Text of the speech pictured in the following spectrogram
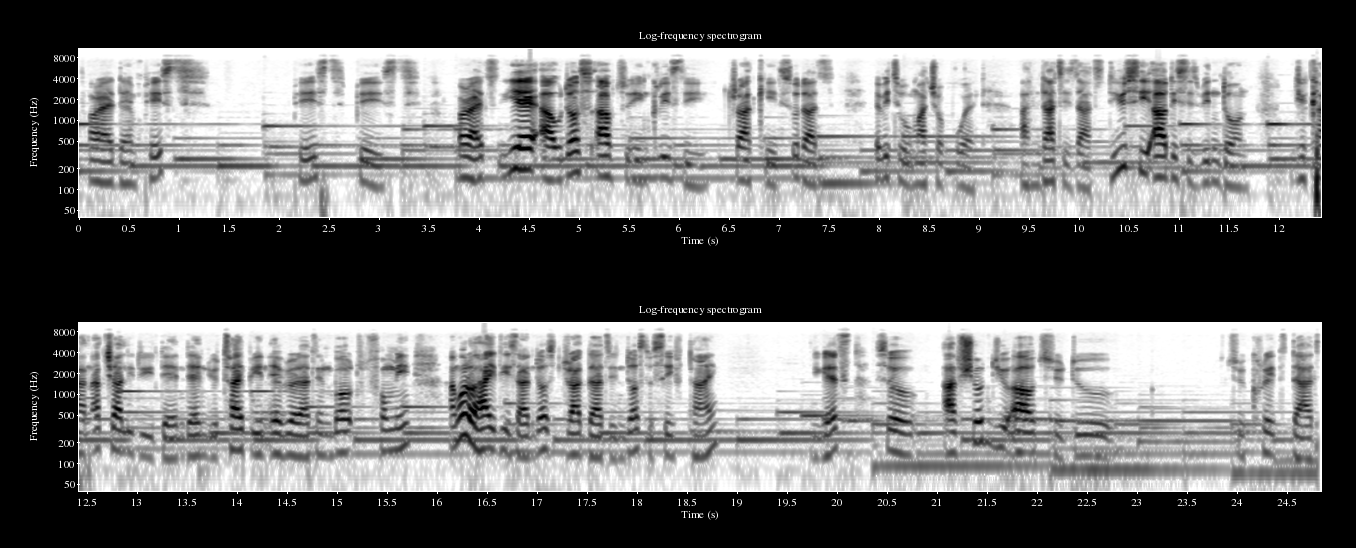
Alright then paste. Paste paste. Alright here I'll just have to increase the tracking so that everything will match up well. And that is that. Do you see how this is being done you can actually do it then then you type in every other thing. But for me I'm going to hide this and just drag that in just to save time. You get? So i've showed you how to do to create that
